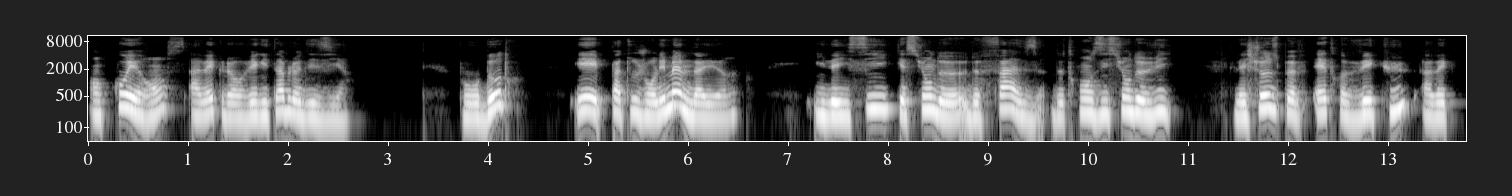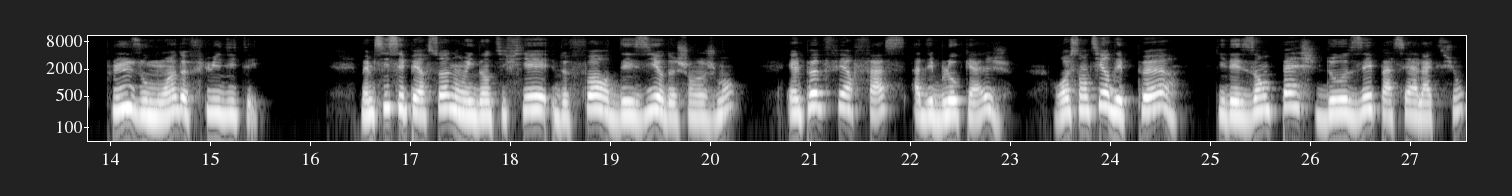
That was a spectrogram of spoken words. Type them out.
en cohérence avec leurs véritables désirs. Pour d'autres, et pas toujours les mêmes d'ailleurs, il est ici question de, de phase, de transition de vie. Les choses peuvent être vécues avec plus ou moins de fluidité. Même si ces personnes ont identifié de forts désirs de changement, elles peuvent faire face à des blocages, ressentir des peurs qui les empêchent d'oser passer à l'action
